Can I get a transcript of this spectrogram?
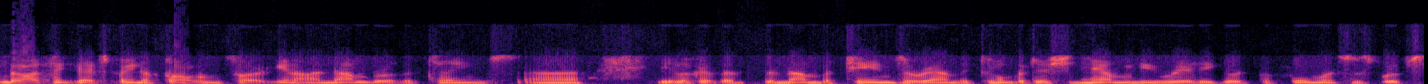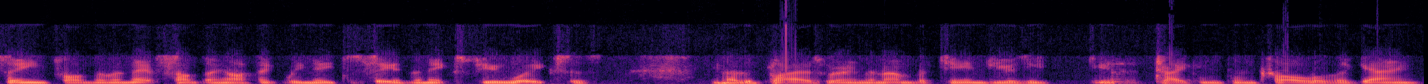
but I think that's been a problem for you know a number of the teams. Uh, you look at the, the number tens around the competition, how many really good performances we've seen from them, and that's something I think we need to see in the next few weeks. Is you know the players wearing the number ten jersey you know, taking control of the game.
